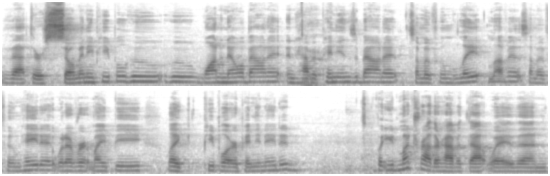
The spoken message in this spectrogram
that there's so many people who who want to know about it and have Yeah. opinions about it. Some of whom late love it, some of whom hate it. Whatever it might be, like people are opinionated. But you'd much rather have it that way than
